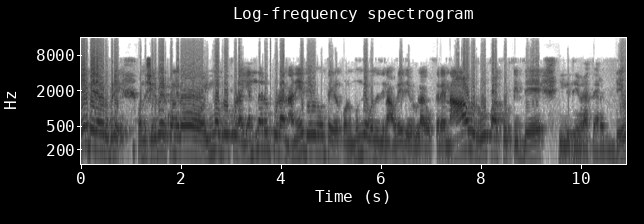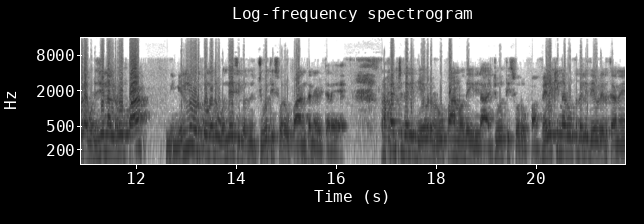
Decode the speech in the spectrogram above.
ಬೇರೆ ಬೇರೆಯವರು ಬಿಡಿ, ಒಂದು ಶಿಲ್ಬೆ ಇಟ್ಕೊಂಡಿರೋ ಇನ್ನೊಬ್ರು ಕೂಡ, ಎಲ್ಲರೂ ಕೂಡ ನಾನೇ ದೇವರು ಅಂತ ಹೇಳ್ಕೊಂಡು ಮುಂದೆ ಒಂದು ದಿನ ಅವರೇ ದೇವರುಗಳಾಗಿ ಹೋಗ್ತಾರೆ. ನಾವು ರೂಪ ಕೊಟ್ಟಿದ್ದೇ ಇಲ್ಲಿ ದೇವರಾಗ್ತಾ ಇರೋದು. ದೇವರ ಒರಿಜಿನಲ್ ರೂಪ, ನೀವೆಲ್ಲೂ ಹುಡ್ಕೊಂಡೋದ್ರು ಒಂದೇ ಸಿಗೋದು ಜ್ಯೋತಿ ಸ್ವರೂಪ ಅಂತಾನೆ ಹೇಳ್ತಾರೆ. ಪ್ರಪಂಚದಲ್ಲಿ ದೇವರ ರೂಪ ಅನ್ನೋದೇ ಇಲ್ಲ, ಜ್ಯೋತಿ ಸ್ವರೂಪ. ಬೆಳಕಿನ ರೂಪದಲ್ಲಿ ದೇವರು ಇರ್ತಾನೆ.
